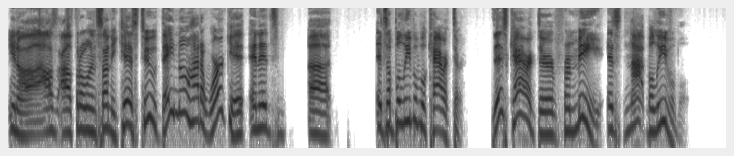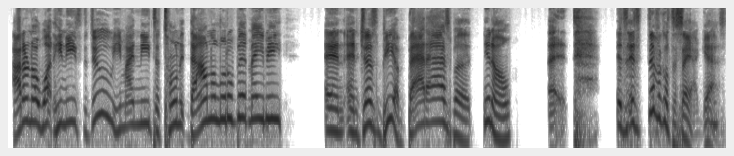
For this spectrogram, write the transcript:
you know I'll I'll throw in Sonny Kiss too. They know how to work it, and it's uh it's a believable character. This character, for me, it's not believable. I don't know what he needs to do. He might need to tone it down a little bit, maybe, and and just be a badass. But you know, eh, it's it's difficult to say, I guess.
